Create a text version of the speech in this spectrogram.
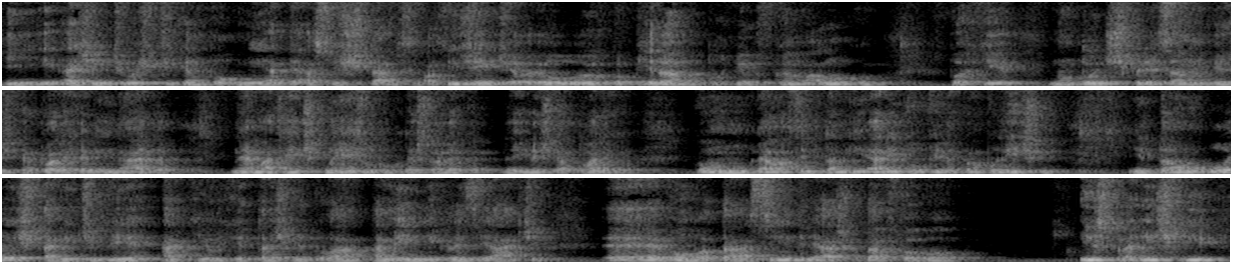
e a gente hoje fica um pouco meio até assustado. Você fala assim, gente, eu, eu, eu tô pirando, porque eu tô ficando maluco, porque não estou desprezando a Igreja Católica nem nada, né, mas a gente conhece um pouco da história da Igreja Católica, como ela sempre também era envolvida com a política. Então, hoje a gente vê aquilo que está escrito lá também em Eclesiastes. É, vamos botar assim, entre aspas, tá, por favor isso para a gente que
